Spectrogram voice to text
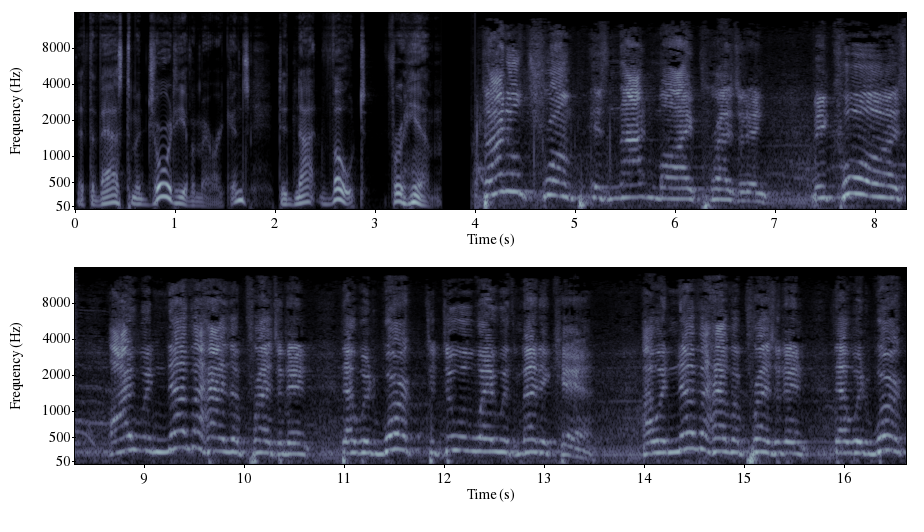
that the vast majority of Americans did not vote for him. Donald Trump is not my president because I would never have a president that would work to do away with Medicare. I would never have a president that would work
